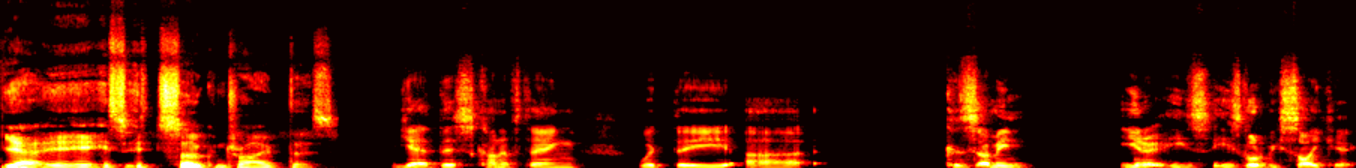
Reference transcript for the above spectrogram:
yeah it, it- it's it's so contrived this. yeah, this kind of thing with the uh, because I mean, you know, he's he's got to be psychic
